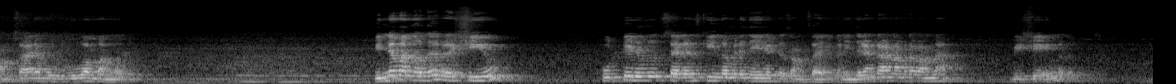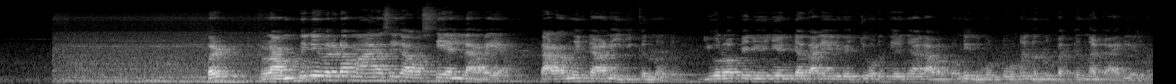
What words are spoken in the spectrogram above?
സംസാരം മുഴുവൻ വന്നത്. പിന്നെ വന്നത് റഷ്യയും പുട്ടിനും സെലൻസ്കിയും തമ്മിൽ നേരിട്ട് സംസാരിക്കണം. ഇത് രണ്ടാണ് അവിടെ വന്ന വിഷയങ്ങൾ ട്രംപിന് ഇവരുടെ മാനസിക അവസ്ഥയല്ല അറിയാം. തളർന്നിട്ടാണ് ഇരിക്കുന്നത്. യൂറോപ്യൻ യൂണിയന്റെ തലയിൽ വെച്ചു കൊടുത്തു കഴിഞ്ഞാൽ അവർക്കൊണ്ട് ഇത് കൊണ്ടുപോകാനൊന്നും പറ്റുന്ന കാര്യമല്ല.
